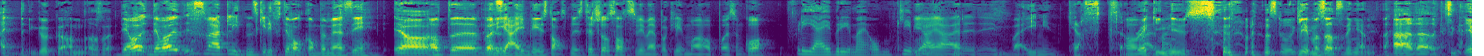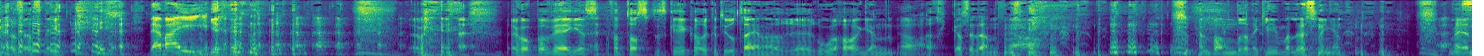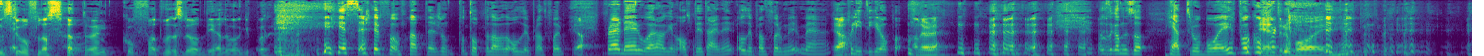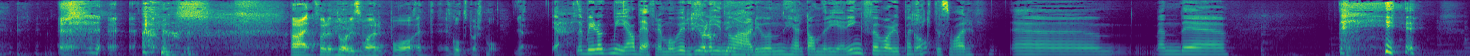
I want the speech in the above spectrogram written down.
Nei, det går ikke an, altså. Det var, det var svært liten skrift i valgkampen, vil jeg si. Ja, At uh, bare jeg blir statsminister, så satser vi mer på klima og på SMK. Fordi jeg bryr meg om klima. Jeg er eh, i min kraft. å breaking være news. Den store klimasatsingen. Her er klimasatsingen. Det er meg! Jeg håper VGs fantastiske karikaturtegner Roe Hagen Ja. merker seg den. Ja. Den vandrende klimaløsningen. Med en stor flosshatt og en koffert hvor det står 'dialog' på. Jeg ser det for meg at det er sånn på toppen av en oljeplattform. Ja. For det er det Roar Hagen alltid tegner. Oljeplattformer med Ja. politikere oppå. Han gjør det. Og så kan det stå Petroboy på kofferten. Heteroboy. Nei, for et dårlig svar på et godt spørsmål. Ja, det blir nok mye av det fremover. for fordi det. nå er det jo en helt annen regjering. Før var det jo perfekte svar. Uh, men det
